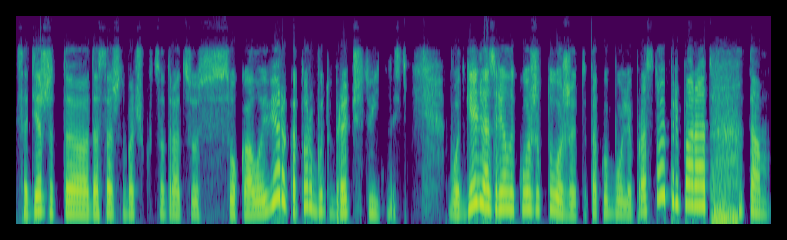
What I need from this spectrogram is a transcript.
содержит э, достаточно большую концентрацию сока алоэ вера, который будет убирать чувствительность. Вот, гель для зрелой кожи тоже, это такой более простой препарат, там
